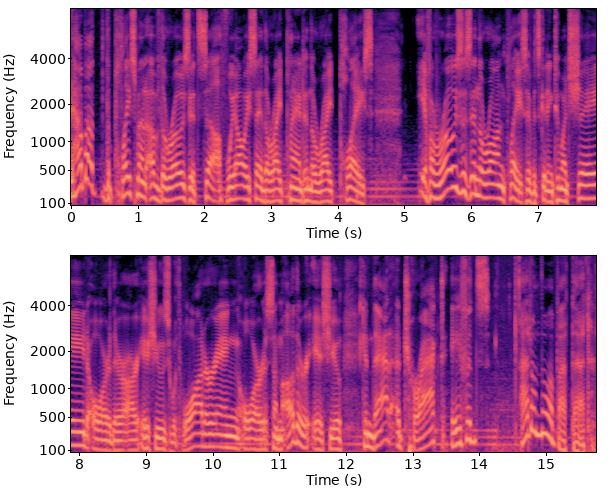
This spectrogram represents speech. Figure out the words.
How about the placement of the rose itself? We always say the right plant in the right place. if a rose is in the wrong place, if it's getting too much shade or there are issues with watering or some other issue, can that attract aphids? I don't know about that.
